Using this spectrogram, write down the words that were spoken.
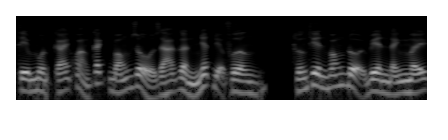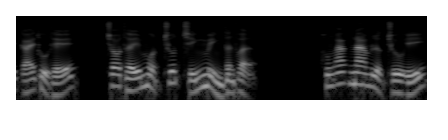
tìm một cái khoảng cách bóng rổ giá gần nhất địa phương, hướng thiên vong đội viên đánh mấy cái thủ thế, cho thấy một chút chính mình thân phận. Hung ác nam lực chú ý,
